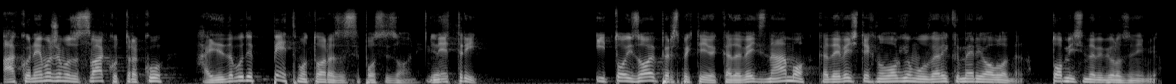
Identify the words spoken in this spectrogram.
Ako ne možemo za svaku trku, hajde da bude pet motora za se po sezoni, ne Jeste. tri. I to iz ove perspektive, kada već znamo, kada je već tehnologijom u velikoj meri ovladana. To mislim da bi bilo zanimljivo.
